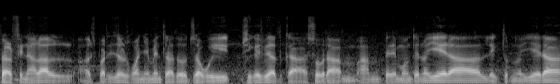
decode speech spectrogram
però al final el, els partits els guanyem entre tots. Avui sí que és veritat que a sobre amb, amb Pedemonte no hi era, l'Hèctor no hi era,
